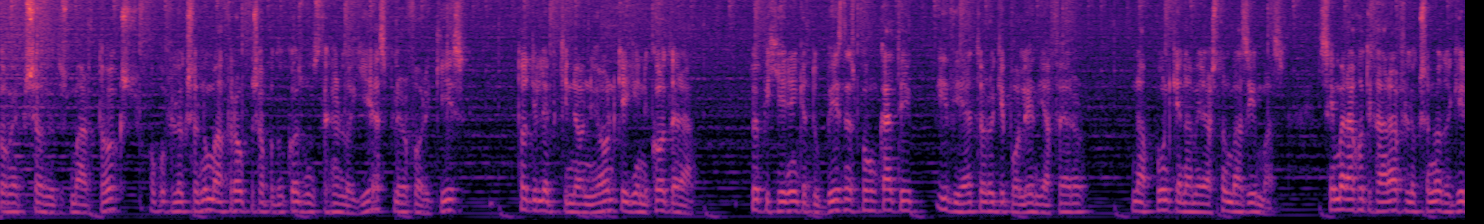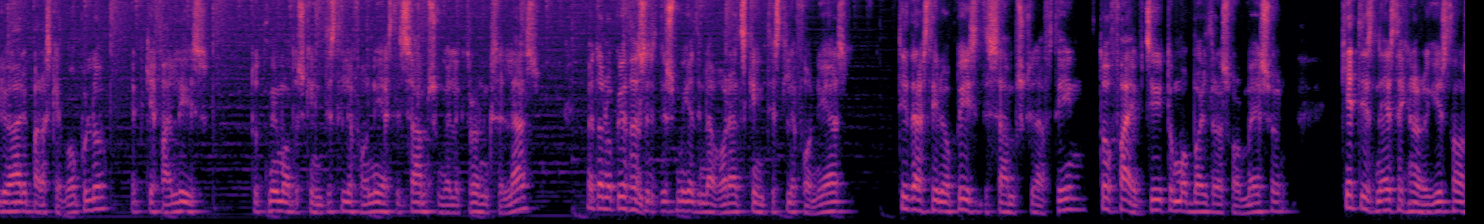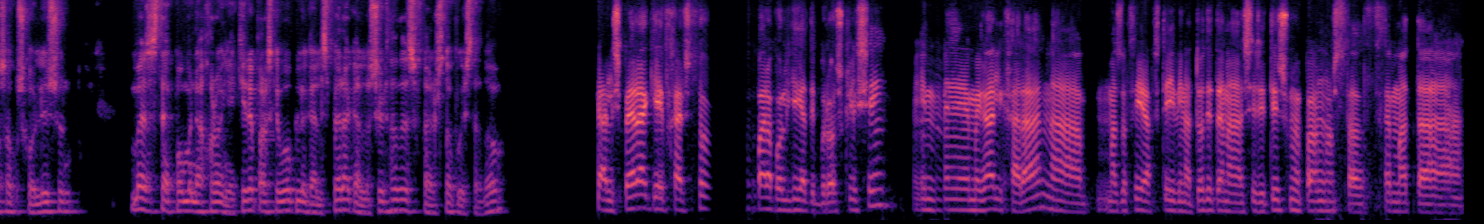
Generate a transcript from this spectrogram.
ακόμη επεισόδιο του Smart Talks, όπου φιλοξενούμε ανθρώπους από τον κόσμο της τεχνολογίας, πληροφορικής, των τηλεπικοινωνιών και γενικότερα του επιχειρήν και του business που έχουν κάτι ιδιαίτερο και πολύ ενδιαφέρον να πούν και να μοιραστούν μαζί μας. Σήμερα έχω τη χαρά να φιλοξενώ τον κύριο Άρη Παρασκευόπουλο, επικεφαλής του τμήματος κινητής τηλεφωνίας της Samsung Electronics Ελλάς, με τον οποίο θα συζητήσουμε για την αγορά της κινητής τηλεφωνίας, τη δραστηριοποίηση της Samsung σε αυτήν, το 5G, το mobile transformation και τις νέες τεχνολογίες που θα μας απασχολήσουν μέσα στα επόμενα χρόνια. Κύριε Παρασκευόπουλο, καλησπέρα, καλώς ήρθατε. Σας ευχαριστώ που είστε εδώ. Καλησπέρα και ευχαριστώ πάρα πολύ και για την πρόσκληση. Είναι μεγάλη χαρά να μας δοθεί αυτή η δυνατότητα να συζητήσουμε πάνω στα θέματα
